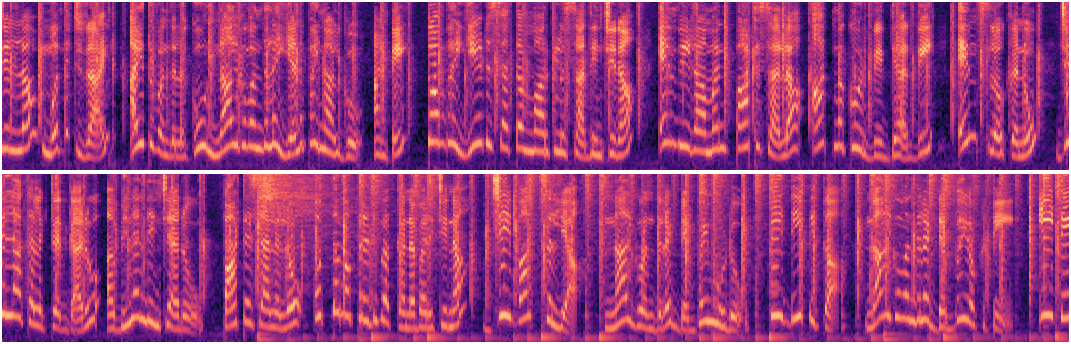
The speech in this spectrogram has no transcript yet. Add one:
జిల్లా మొదటి ర్యాంక్ ఐదు వందలకు నాలుగు వందల ఎనభై నాలుగు. అంటే తొంభై ఏడు శాతం మార్కులు సాధించిన ఎంవి రామన్ పాఠశాల ఆత్మకూర్ విద్యార్థి ఎన్ శ్లోకను జిల్లా కలెక్టర్ గారు అభినందించారు. పాఠశాలలో ఉత్తమ ప్రతిభ కనబరిచిన జి వాత్సల్య నాలుగు వందల డెబ్బై మూడు పి దీపిక నాలుగు వందల డెబ్బై ఒకటి ఈటే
